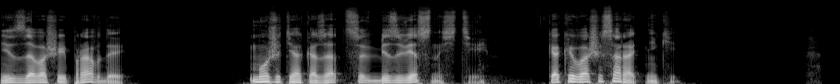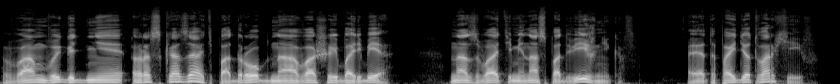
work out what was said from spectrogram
из-за вашей правды, можете оказаться в безвестности, как и ваши соратники. вам выгоднее рассказать подробно о вашей борьбе, назвать имена сподвижников. Это пойдет в архив.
